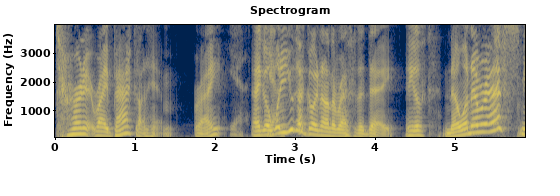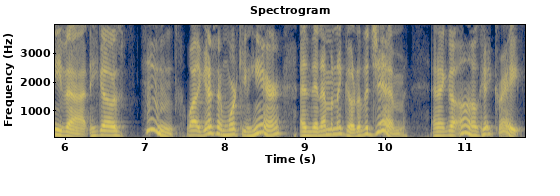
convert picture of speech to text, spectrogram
turn it right back on him, right? Yeah. And I go, Yeah. what do you got going on the rest of the day? And he goes, no one ever asks me that. He goes, hmm, well, I guess I'm working here and then I'm going to go to the gym. And I go, oh, okay, great.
